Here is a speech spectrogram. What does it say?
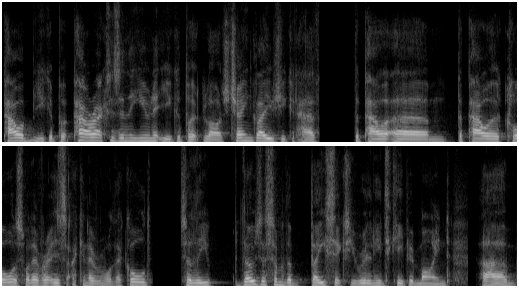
power, you could put power axes in the unit, you could put large chain glaives, you could have the power, um, the power claws, whatever it is. I can never remember what they're called. So the those are some of the basics you really need to keep in mind. Um,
